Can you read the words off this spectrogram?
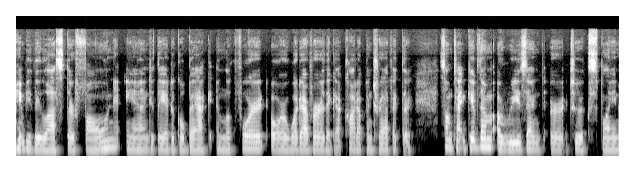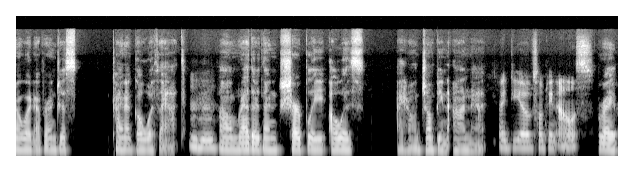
maybe they lost their phone and they had to go back and look for it or whatever they got caught up in traffic sometimes give them a reason or to explain or whatever and just kind of go with that Mm-hmm. um, rather than sharply always I don't know, jumping on that. idea of something else. Right.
